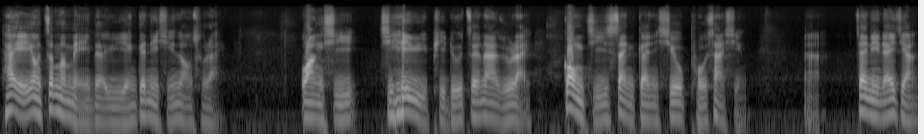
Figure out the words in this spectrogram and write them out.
他也用这么美的语言跟你形容出来。往昔皆与毗卢遮那如来共集善根修菩萨行啊，在你来讲，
